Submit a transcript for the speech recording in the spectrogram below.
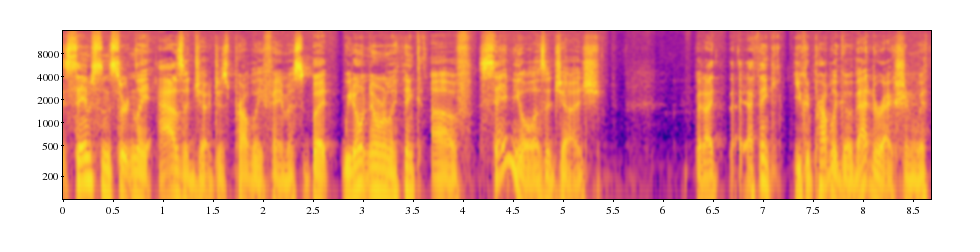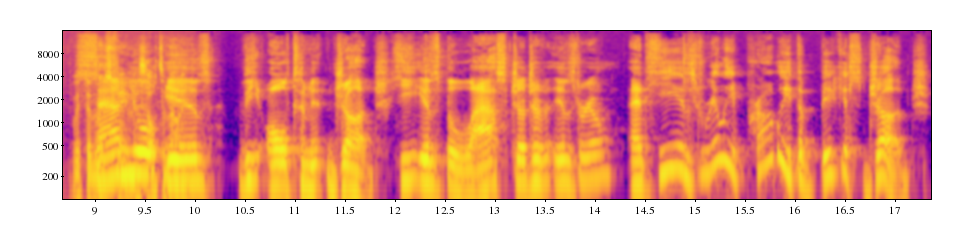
Samson certainly as a judge is probably famous, but we don't normally think of Samuel as a judge. But I, I think you could probably go that direction with, with the most famous Samuel ultimately. is the ultimate judge. He is the last judge of Israel, and he is really probably the biggest judge.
